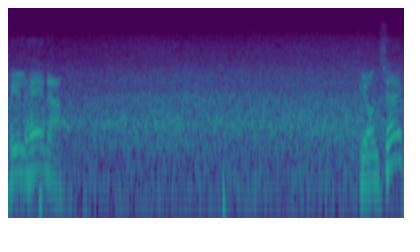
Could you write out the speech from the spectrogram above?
Vilhena. Piatek.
